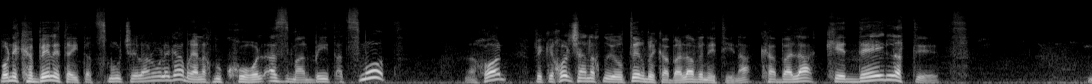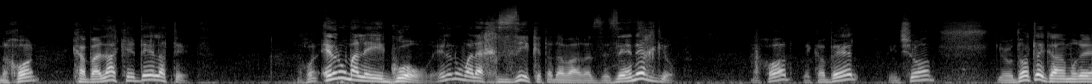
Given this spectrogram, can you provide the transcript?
בואו נקבל את ההתעצמות שלנו לגמרי. אנחנו כל הזמן בהתעצמות, נכון? וככל שאנחנו יותר בקבלה ונתינה, קבלה כדי לתת, נכון? קבלה כדי לתת. נכון? אין לנו מה לאגור, אין לנו מה להחזיק את הדבר הזה, זה אנרגיות, נכון? לקבל, לנשום, להודות לגמרי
